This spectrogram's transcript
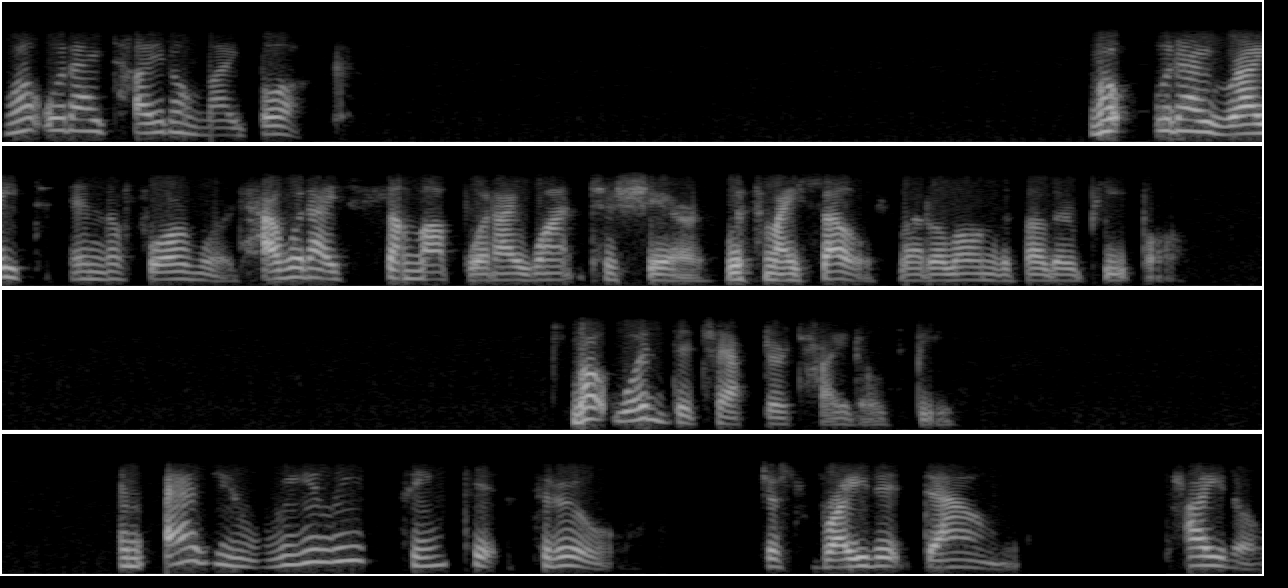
What would I title my book? What would I write in the foreword? How would I sum up what I want to share with myself, let alone with other people? What would the chapter titles be? And as you really think it through, just write it down. Title,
